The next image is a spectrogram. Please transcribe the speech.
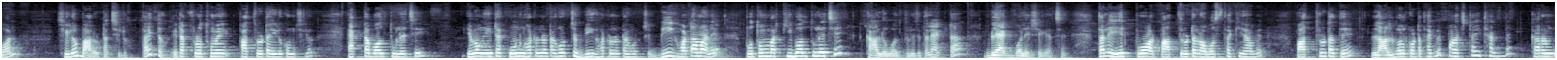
বল ছিল বারোটা ছিল, তাই তো? এটা প্রথমে পাত্রটা এরকম ছিল। একটা বল তুলেছি এবং এটা কোন ঘটনাটা ঘটছে, বি ঘটনাটা ঘটছে। বি ঘটা মানে প্রথমবার কি বল তুলেছে? কালো বল তুলেছে। তাহলে একটা ব্ল্যাক বল এসে গেছে। তাহলে এরপর পাত্রটার অবস্থা কি হবে? পাত্রটাতে লাল বল কটা থাকবে? পাঁচটাই থাকবে। কারণ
